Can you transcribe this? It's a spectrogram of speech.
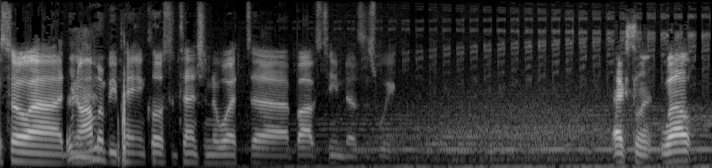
So uh, you know, I'm gonna be paying close attention to what uh, Bob's team does this week. Excellent. Well,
